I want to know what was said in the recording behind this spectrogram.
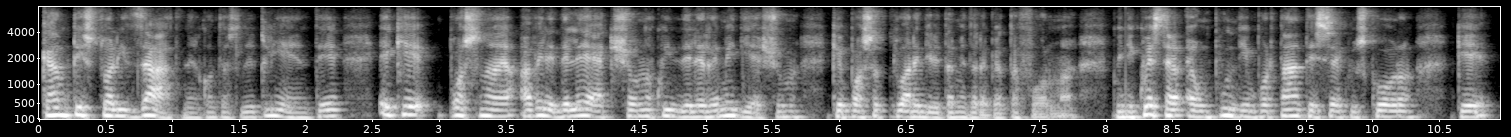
contestualizzate nel contesto del cliente e che possono avere delle action, quindi delle remediation che posso attuare direttamente dalla piattaforma. Quindi questo è un punto importante, Secure Score, che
